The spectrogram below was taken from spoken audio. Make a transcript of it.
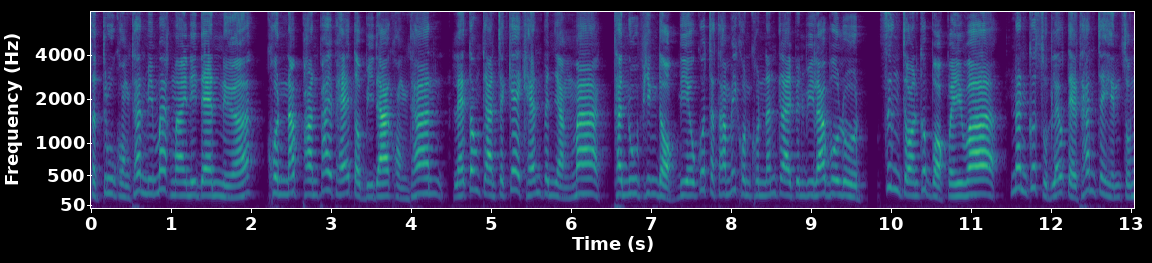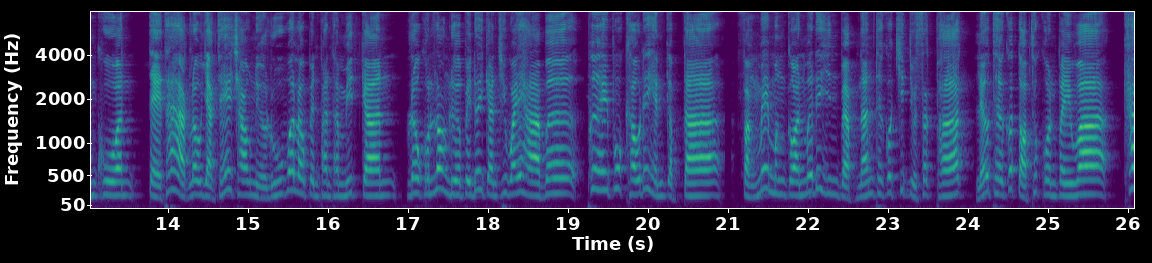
ศัตรูของท่านมีมากมายในแดนเหนือ คนนับพันพ่ายแพ้ต่อบิดาของท่าน และต้องการจะแก้แค้นเป็นอย่างมาก ธนูเพียงดอกเดียวก็จะทำให้คนคนนั้นกลายเป็นวีรบุรุษ ซึ่งจอห์นก็บอกไปว่า นั่นก็สุดแล้วแต่ท่านจะเห็นสมควร แต่ถ้าหากเราอยากจะให้ชาวเหนือรู้ว่าเราเป็นพันธมิตรกัน เราควรล่องเรือไปด้วยกันที่ไวท์ฮาร์เบอร์ เพื่อให้พวกเขาได้เห็นกับตา ฝั่งแม่มังกรเมื่อได้ยินแบบนั้นเธอก็คิดอยู่สักพัก แล้วเธอก็ตอบทุกคนไปว่าข้า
